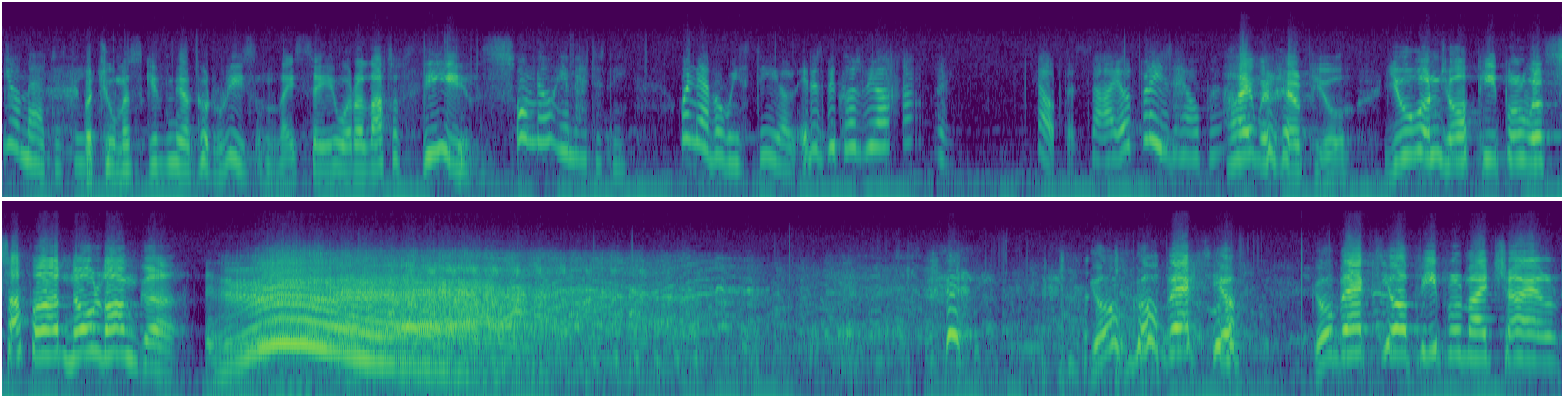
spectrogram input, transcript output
Your Majesty. But you must give me a good reason. They say you are a lot of thieves. Oh, no, Your Majesty. Whenever we steal, it is because we are hungry. Help us, sire. Please help us. I will help you. You and your people will suffer no longer. go, go back to your, go back to your people, my child,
